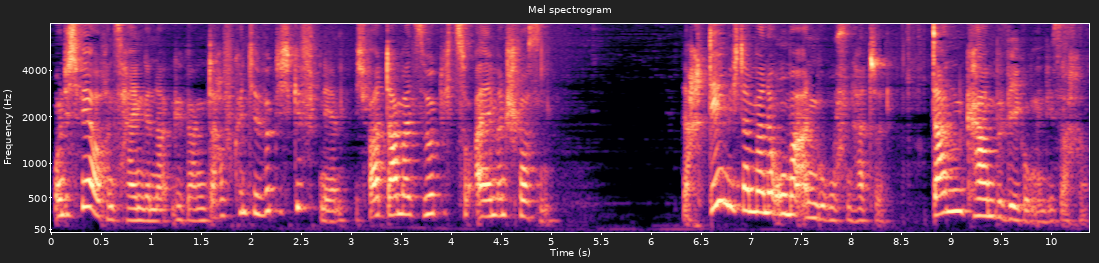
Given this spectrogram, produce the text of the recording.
Und ich wäre auch ins Heim gegangen. Darauf könnt ihr wirklich Gift nehmen. Ich war damals wirklich zu allem entschlossen. Nachdem ich dann meine Oma angerufen hatte, dann kam Bewegung in die Sache.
